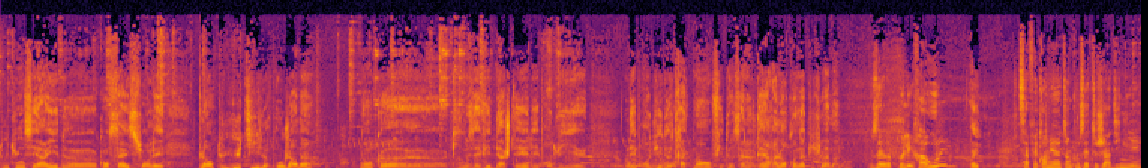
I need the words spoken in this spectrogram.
toute une série de conseils sur les plantes utiles au jardin. Donc euh, qui nous évite d'acheter des produits, des produits de traitement ou phytosanitaires alors qu'on a tout sous la main. Vous êtes appelé Raoul? Oui, Ça fait combien de temps que vous êtes jardinier?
